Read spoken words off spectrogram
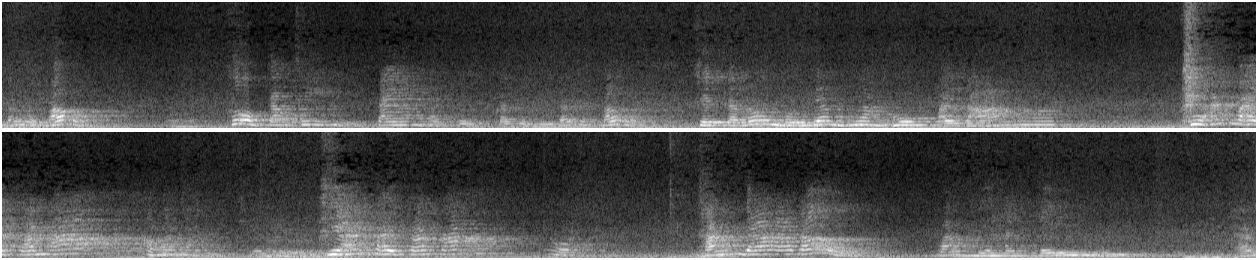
แล้วถูกต้อเครื่องเจ้าที่แต่งให้ถูกกระดิ่งแล้วถูกต้องจิตจะเริ่มบุญยังยังหุ่งไปนะเขียนไว้กันนะว่าจันเขียนไปกันนะสัญญาแล้วว่าจะให้กินสัญ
